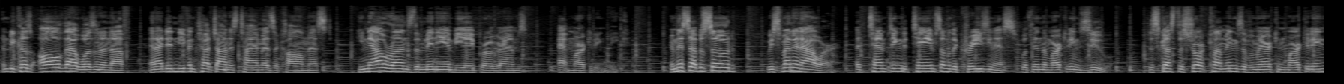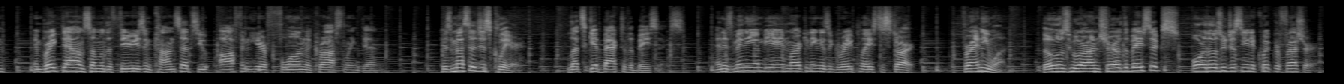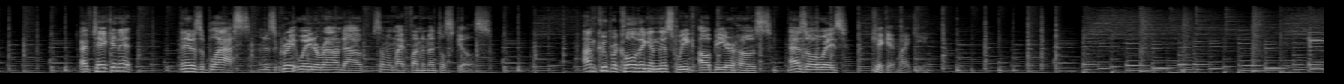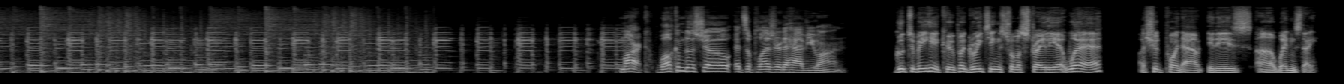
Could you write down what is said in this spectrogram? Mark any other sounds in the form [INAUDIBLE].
And because all of that wasn't enough, and I didn't even touch on his time as a columnist, he now runs the mini MBA programs at Marketing Week. In this episode, we spent an hour attempting to tame some of the craziness within the marketing zoo, discuss the shortcomings of American marketing, and break down some of the theories and concepts you often hear flung across LinkedIn. His message is clear let's get back to the basics. And his mini MBA in marketing is a great place to start for anyone, those who are unsure of the basics or those who just need a quick refresher. I've taken it and it was a blast, and it was a great way to round out some of my fundamental skills. I'm Cooper Colvig, and this week I'll be your host. As always, kick it, Mikey. Mark, welcome to the show. It's a pleasure to have you on. Good to be here, Cooper. Greetings from Australia, where I should point out it is uh, Wednesday.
